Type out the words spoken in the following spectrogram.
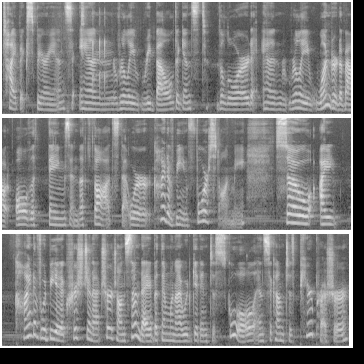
type experience and really rebelled against the Lord and really wondered about all the things and the thoughts that were kind of being forced on me. So I kind of would be a Christian at church on Sunday, but then when I would get into school and succumb to peer pressure,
